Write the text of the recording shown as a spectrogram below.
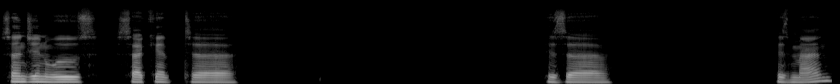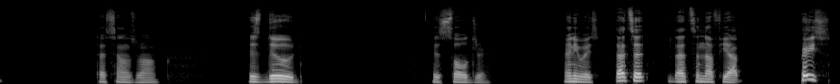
Sung Jin Woo's second uh his uh his man? That sounds wrong. His dude. His soldier. Anyways, that's it. That's enough yap. Peace.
